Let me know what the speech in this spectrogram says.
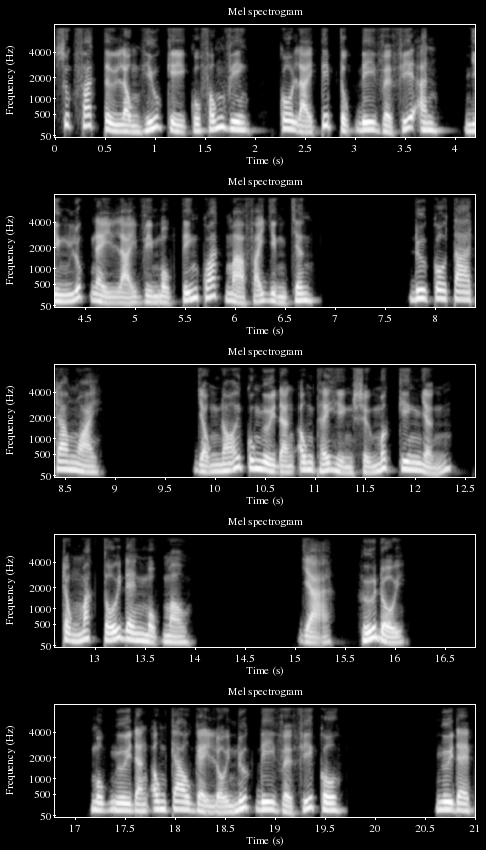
Xuất phát từ lòng hiếu kỳ của phóng viên, cô lại tiếp tục đi về phía anh, nhưng lúc này lại vì một tiếng quát mà phải dừng chân. Đưa cô ta ra ngoài. Giọng nói của người đàn ông thể hiện sự mất kiên nhẫn, trong mắt tối đen một màu. Dạ, hứa đội. Một người đàn ông cao gầy lội nước đi về phía cô. Người đẹp,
